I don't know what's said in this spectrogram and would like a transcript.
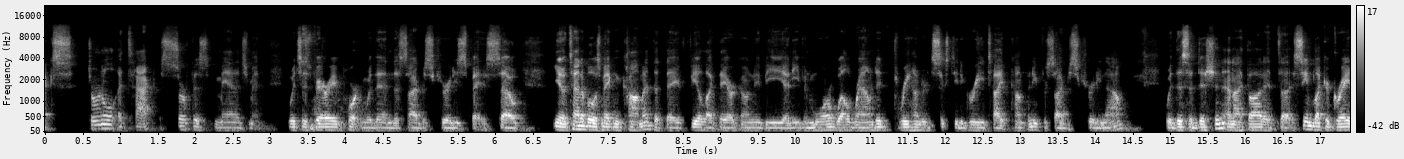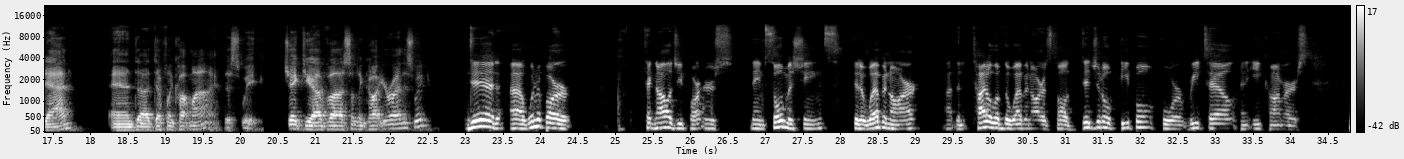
external attack surface management, which is very important within the cybersecurity space. So you know, Tenable is making comment that they feel like they are going to be an even more well-rounded 360 degree type company for cybersecurity now with this addition. And I thought it uh, seemed like a great ad and uh, definitely caught my eye this week. Jake, do you have uh, something caught your eye this week? Did uh, one of our technology partners named Soul Machines did a webinar. Uh, the title of the webinar is called Digital People for Retail and E-commerce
